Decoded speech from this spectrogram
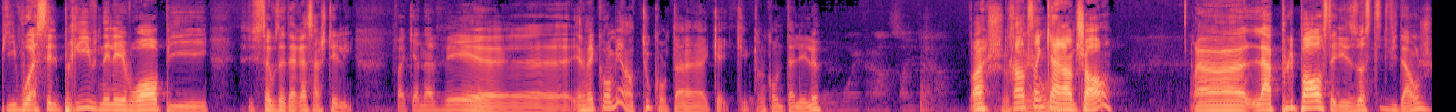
Puis voici le prix, venez les voir, puis si ça vous intéresse, achetez-les. Fait qu'il y en avait. euh, il y en avait combien en tout que- quand on est allé là? Ouais, Oh, shit, 35-40 chars. Euh, la plupart, c'était des hosties de vidange.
